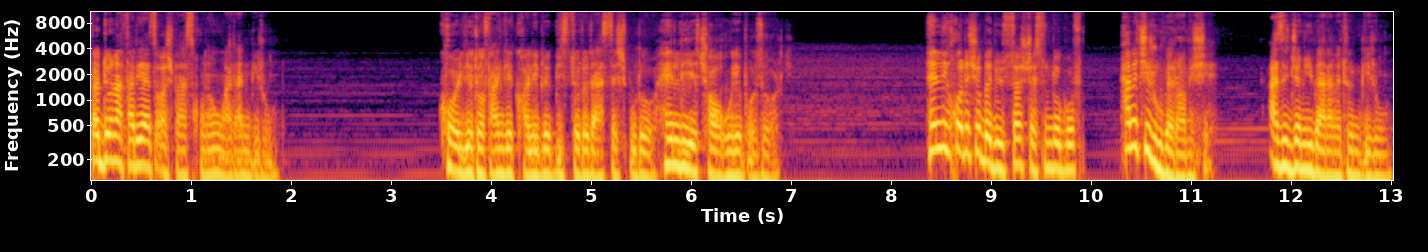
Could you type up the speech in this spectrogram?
و دو نفری از آشپزخونه اومدن بیرون. کل یه تفنگ کالیبر 22 دستش بود و هنلی چاقوی بزرگ. هنلی خودش رو به دوستاش رسوند و گفت همه چی رو برا میشه. از اینجا میبرمتون بیرون.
